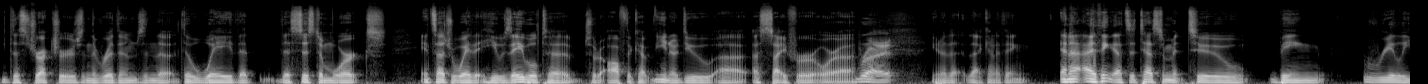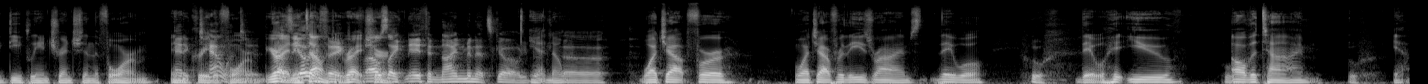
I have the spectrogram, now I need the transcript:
the structures and the rhythms and the the way that the system works in such a way that he was able to sort of off the cuff, you know, do uh, a cipher or a right. you know that that kind of thing. And I, I think that's a testament to being really deeply entrenched in the form in the creative form. You're right, and other talented, thing. right? Sure. I was like Nathan, nine minutes go. Yeah, like, no. Uh, watch out for watch out for these rhymes. They will whew, they will hit you all the time. Ooh. Yeah.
